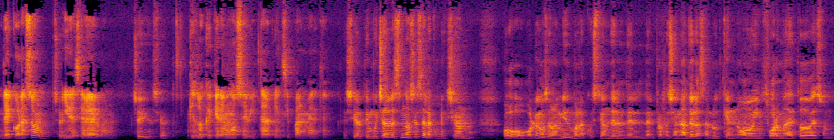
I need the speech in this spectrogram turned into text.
de corazón Sí. y de cerebro, ¿no? Sí, es cierto. que es lo que queremos evitar principalmente. Es cierto, y muchas veces no se hace la conexión, ¿no? O, o volvemos a lo mismo, la cuestión del, del, del profesional de la salud que no informa de todo eso, ¿no?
